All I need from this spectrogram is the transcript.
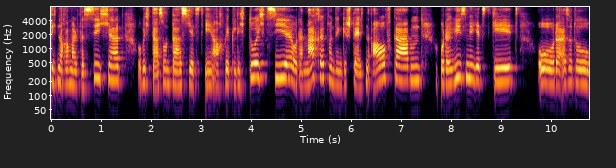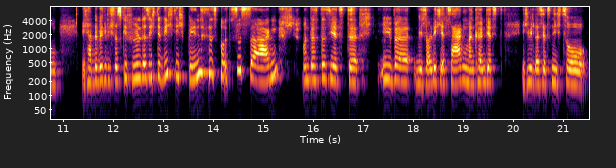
dich noch einmal versichert, ob ich das und das jetzt eh auch wirklich durchziehe oder mache von den gestellten Aufgaben oder wie es mir jetzt geht oder also du, ich hatte wirklich das Gefühl, dass ich dir wichtig bin, sozusagen. Und dass das jetzt äh, über, wie soll ich jetzt sagen, man könnte jetzt, ich will das jetzt nicht so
